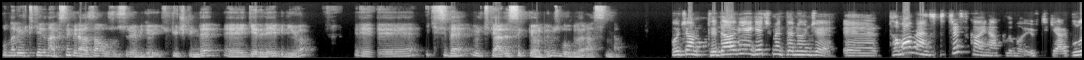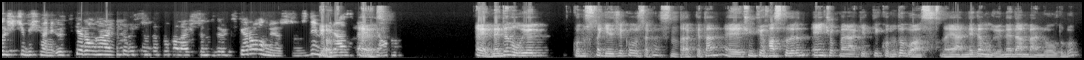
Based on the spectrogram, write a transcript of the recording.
Bunlar ürtikerin aksine biraz daha uzun sürebiliyor. 2-3 günde e, gerileyebiliyor. E, ikisi de ürtikerde sık gördüğümüz bulgular aslında. Hocam tedaviye geçmeden önce e, tamamen stres kaynaklı mı ürtiker? Bulaşıcı bir şey. Hani ürtiker olan arkadaşınızla tokalaştığınızda ürtiker olmuyorsunuz değil mi? Yok, Biraz evet. Evet neden oluyor konusuna gelecek olursak aslında hakikaten e, çünkü hastaların en çok merak ettiği konu da bu aslında. Yani neden oluyor? Neden bende oldu bu?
